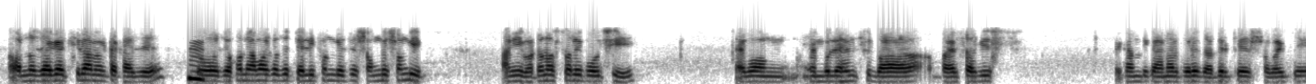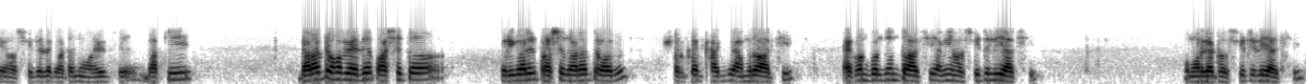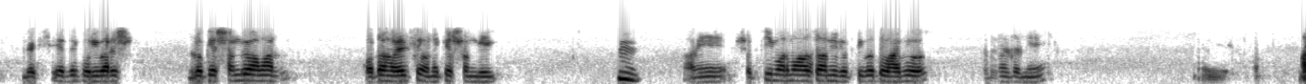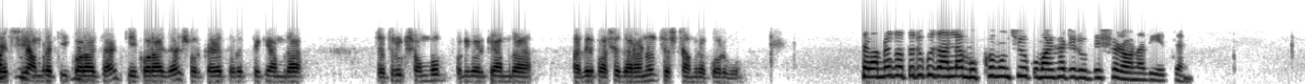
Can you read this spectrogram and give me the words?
অন্য জায়গায় ছিলাম একটা কাজে তো যখন আমার কাছে টেলিফোন গেছে সঙ্গে সঙ্গে আমি ঘটনাস্থলে পৌঁছি। এবং অ্যাম্বুলেন্স বা ফায়ার সার্ভিস এখান থেকে আনার পরে তাদেরকে সবাইকে হসপিটালে পাঠানো হয়েছে। বাকি দাঁড়াতে হবে এদের পাশে তো পরিবারের পাশে দাঁড়াতে হবে। সরকার থাকবে আমরা আছি। এখন পর্যন্ত আছি আমি হসপিটালেই আছি। কুমারঘাট হসপিটালেই আছি। দেখছি এদের পরিবারের লোকের সঙ্গেও আমার কথা হয়েছে অনেকের সঙ্গেই। হুম। আমি সত্যি মর্মাহত আমি ব্যক্তিগতভাবেও ঘটনাটা নিয়ে দেখছি আমরা কি করা যায় কি করা যায়। সরকারের তরফ থেকে আমরা যতটুকু সম্ভব পরিবারকে আমরা তাদের পাশে দাঁড়ানোর চেষ্টা আমরা করব। স্যার আমরা যতটুকু জানলাম মুখ্যমন্ত্রীও কুমারঘাটের উদ্দেশ্যে রওনা দিয়েছেন।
